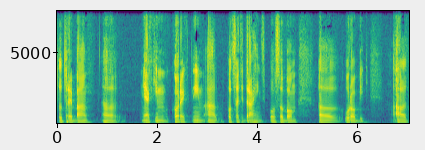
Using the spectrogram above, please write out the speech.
to treba nejakým korektným a v podstate drahým spôsobom uh, urobiť. Ale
